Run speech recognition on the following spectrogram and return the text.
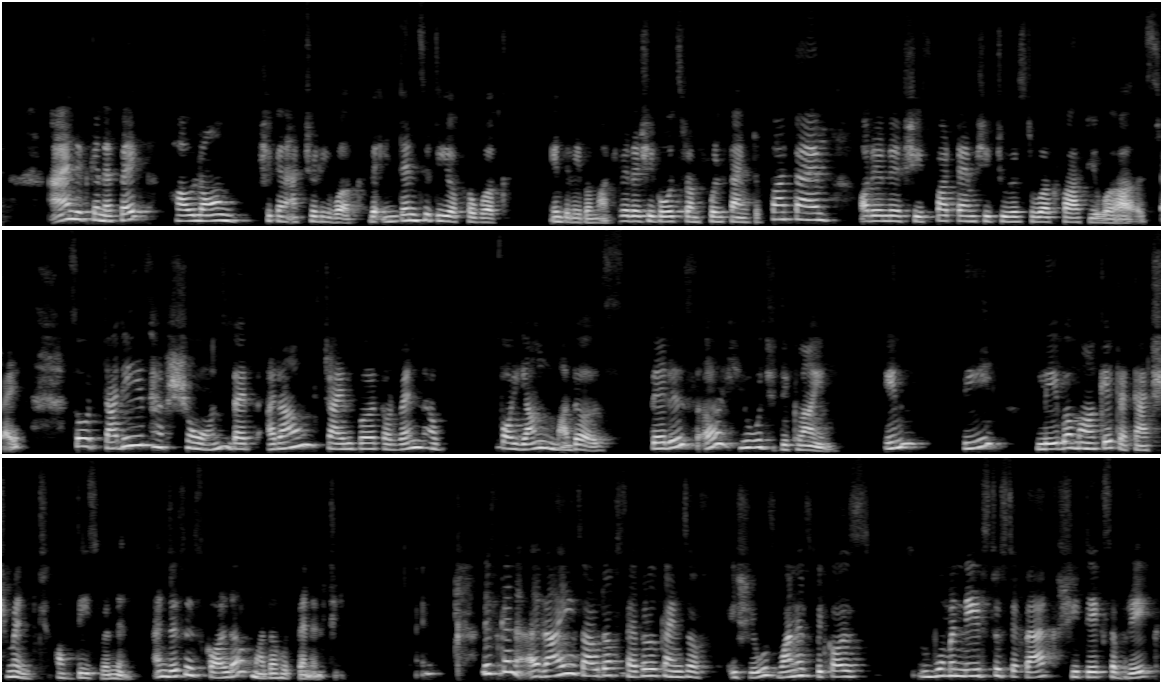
And it can affect how long she can actually work, the intensity of her work in the labor market, whether she goes from full time to part time, or even if she's part time, she chooses to work far fewer hours, right? So, studies have shown that around childbirth or when uh, for young mothers, there is a huge decline in the labor market attachment of these women. And this is called a motherhood penalty. Right? This can arise out of several kinds of issues. One is because woman needs to step back, she takes a break.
